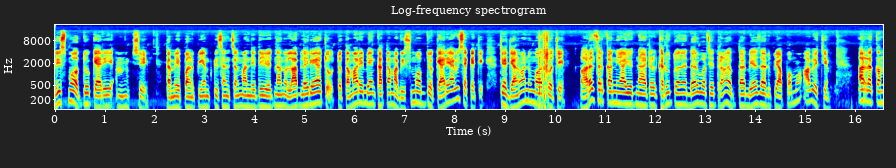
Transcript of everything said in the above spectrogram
વીસમો હપ્તો ક્યારે છે? તમે પણ પીએમ કિસાન સન્માન નિધિ યોજનાનો લાભ લઈ રહ્યા છો, તો તમારે બેંક ખાતામાં વીસમો હપ્તો ક્યારે આવી શકે છે, જે જાણવાનું મહત્ત્વ છે? ભારત સરકારની આ યોજના હેઠળ ખેડૂતોને દર વર્ષે ત્રણ હપ્તા બે હજાર રૂપિયા આપવામાં આવે છે. આ રકમ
